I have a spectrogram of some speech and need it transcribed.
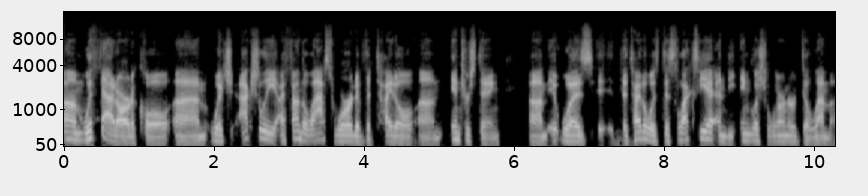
um, with that article, um, which actually I found the last word of the title um, interesting. Um, it was it, the title was Dyslexia and the English Learner Dilemma.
